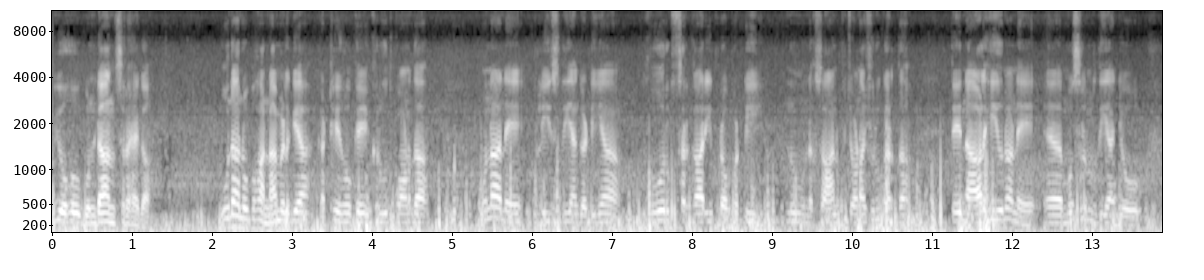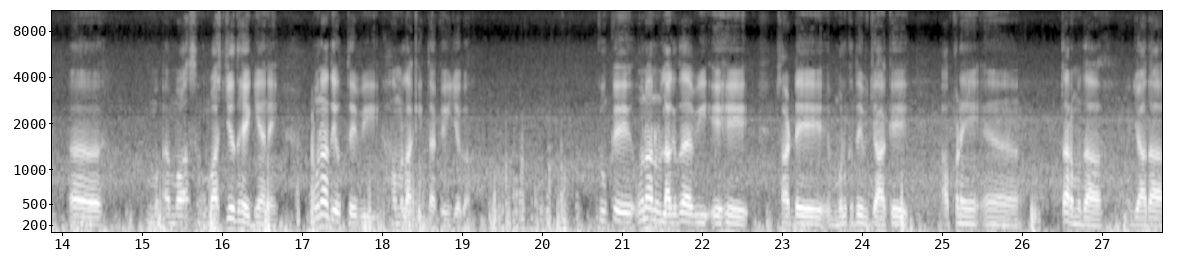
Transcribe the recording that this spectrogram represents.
ਵੀ ਉਹ ਗੁੰਡਾ ਅਨਸਰ ਹੈਗਾ। ਉਹਨਾਂ ਨੂੰ ਬਹਾਨਾ ਮਿਲ ਗਿਆ ਇਕੱਠੇ ਹੋ ਕੇ ਖਰੂਦ ਪਾਉਣ ਦਾ। ਉਹਨਾਂ ਨੇ ਪੁਲਿਸ ਦੀਆਂ ਗੱਡੀਆਂ, ਹੋਰ ਸਰਕਾਰੀ ਪ੍ਰਾਪਰਟੀ ਨੂੰ ਨੁਕਸਾਨ ਪਹੁੰਚਾਉਣਾ ਸ਼ੁਰੂ ਕਰਤਾ। ਤੇ ਨਾਲ ਹੀ ਉਹਨਾਂ ਨੇ ਅ, ਮੁਸਲਿਮ ਦੀਆਂ ਜੋ ਮਸਜਿਦ ਹੈਗੀਆਂ ਨੇ ਉਹਨਾਂ ਦੇ ਉੱਤੇ ਵੀ ਹਮਲਾ ਕੀਤਾ ਕਈ ਜਗ੍ਹਾ। ਕਿਉਂਕਿ ਉਹਨਾਂ ਨੂੰ ਲੱਗਦਾ ਵੀ ਇਹ ਸਾਡੇ ਮੁਲਕ ਦੇ ਵਿੱਚ ਆ ਕੇ ਆਪਣੇ ਧਰਮ ਦਾ ਜ਼ਿਆਦਾ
